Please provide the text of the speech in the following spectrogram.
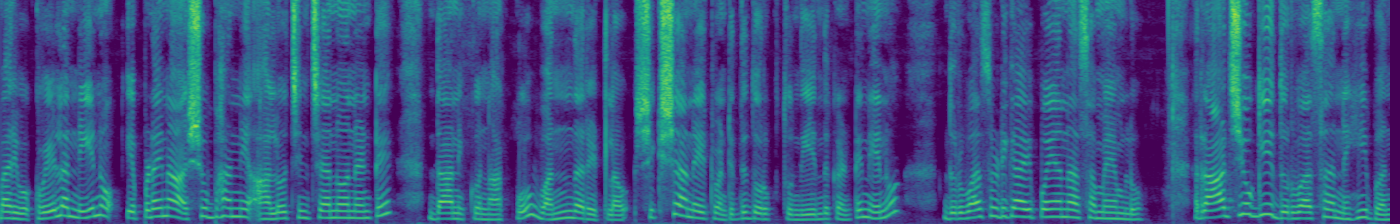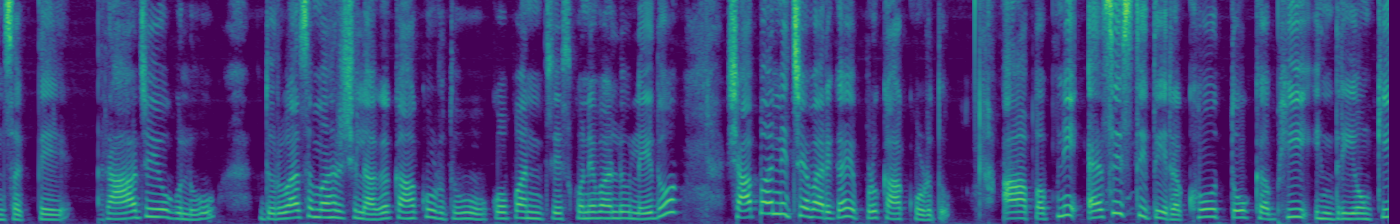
మరి ఒకవేళ నేను ఎప్పుడైనా అశుభాన్ని ఆలోచించాను అని అంటే దానికి నాకు వంద రెట్ల శిక్ష అనేటువంటిది దొరుకుతుంది. ఎందుకంటే నేను దుర్వాసుడిగా అయిపోయాను ఆ సమయంలో. రాజయోగి దుర్వాస నహి బన్ సక్తే రాజయోగులు దుర్వాస మహర్షిలాగా కాకూడదు. కోపాన్ని చేసుకునే వాళ్ళు లేదు. శాపాన్ని ఇచ్చేవారిగా ఎప్పుడు కాకూడదు. आप अपनी ऐसी स्थिति रखो तो कभी इंद्रियों की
